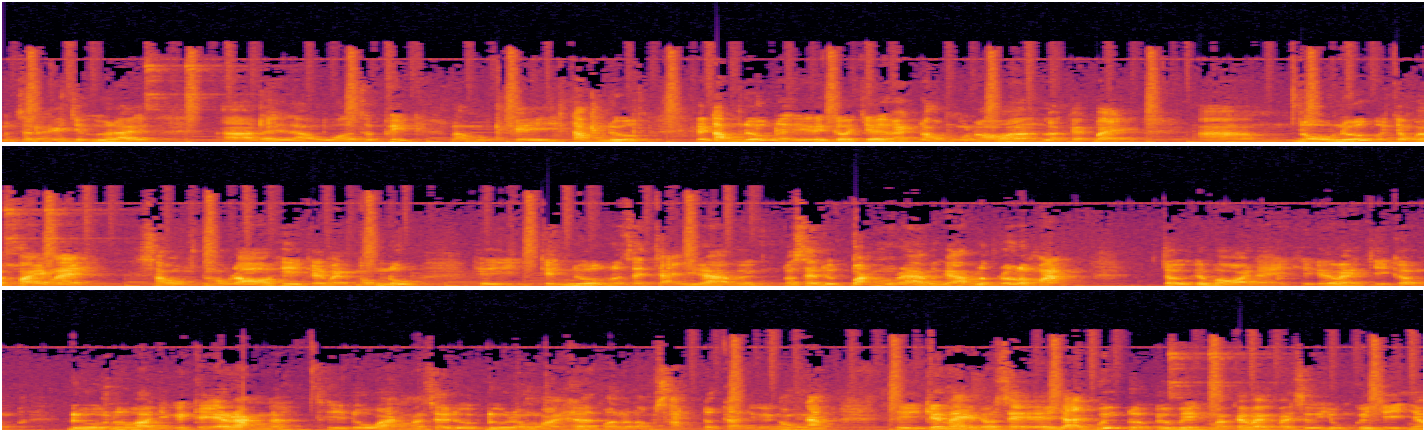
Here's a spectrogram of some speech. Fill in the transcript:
mình sẽ để cái chữ ở đây. À, đây là Waterpik là một cái tắm nước. Cái tắm nước này cái cơ chế hoạt động của nó là các bạn à, đổ nước vào trong cái khoang này. Sau sau đó thì các bạn bấm nút thì cái nước nó sẽ chảy ra với nó sẽ được bắn ra với cái áp lực rất là mạnh từ cái vòi này. Thì các bạn chỉ cần đưa nó vào những cái kẽ răng á, thì đồ ăn nó sẽ được đưa ra ngoài hết và nó làm sạch tất cả những cái ngóc ngách. Thì cái này nó sẽ giải quyết được cái việc mà các bạn phải sử dụng cái chỉ nha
